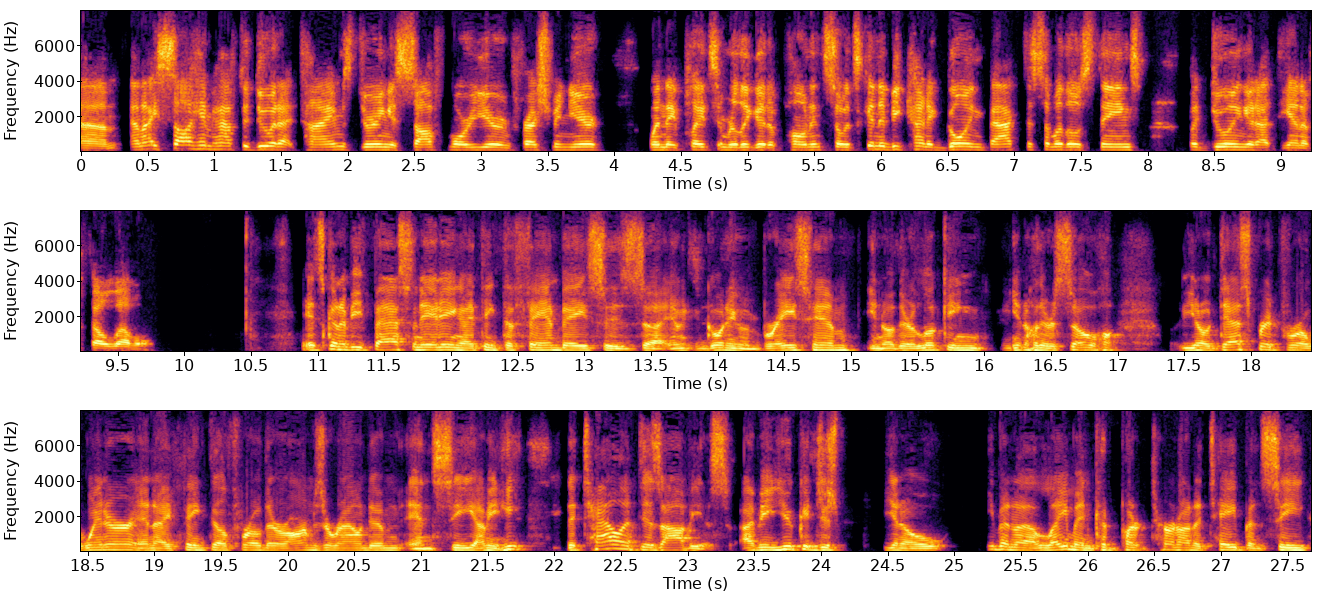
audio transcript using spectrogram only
Um, and I saw him have to do it at times during his sophomore year and freshman year when they played some really good opponents. So it's going to be kind of going back to some of those things, but doing it at the NFL level. It's going to be fascinating. I think the fan base is uh, going to embrace him. You know, they're looking. You know, they're so you know desperate for a winner, and I think they'll throw their arms around him and see. I mean, he the talent is obvious. I mean, you could just you know even a layman could put, turn on a tape and see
